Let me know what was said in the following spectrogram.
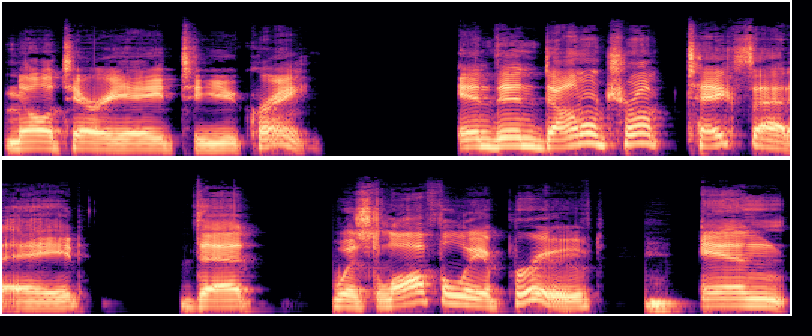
military aid to Ukraine. And then Donald Trump takes that aid that was lawfully approved and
